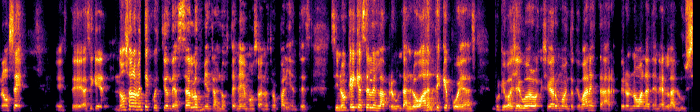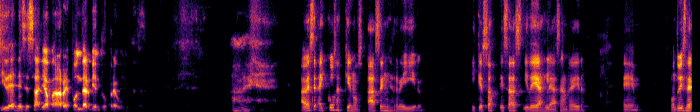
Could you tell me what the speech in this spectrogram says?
no sé. Este, así que no solamente es cuestión de hacerlos mientras los tenemos a nuestros parientes, sino que hay que hacerles las preguntas lo antes que puedas porque va a llegar, un momento que van a estar, pero no van a tener la lucidez necesaria para responder bien tus preguntas. a veces hay cosas que nos hacen reír y que esas, esas ideas le hacen reír. Eh, como tú dices,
